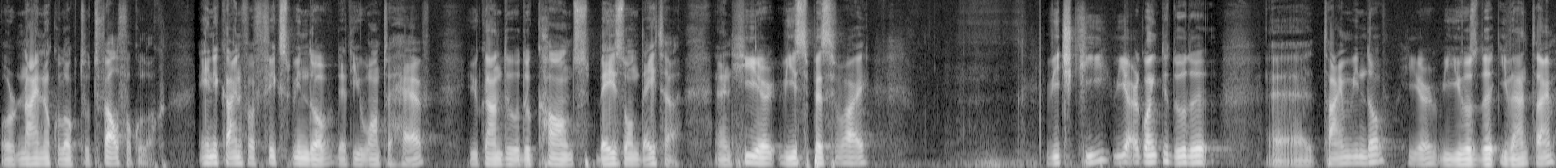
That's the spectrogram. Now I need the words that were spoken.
or 9 o'clock to 12 o'clock. Any kind of a fixed window that you want to have, you can do the counts based on data. And here we specify which key we are going to do the uh, time window here we use the event time.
